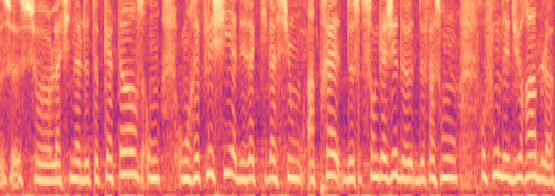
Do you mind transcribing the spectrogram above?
euh, sur la finale de Top 14. On, réfléchit à des activations. Après, de s'engager de, façon profonde et durable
